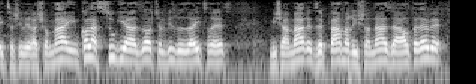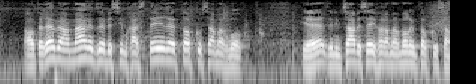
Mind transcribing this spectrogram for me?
איצר של עיר השמיים, כל הסוגיה הזאת של בזבוזו איצרס, מי שאמר את זה פעם הראשונה זה אלתר רבי. אלתר רבי אמר את זה בשמחה סתירה, תוף קס"ו. Yeah, זה נמצא בספר המאמורים תוף קס"ה.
